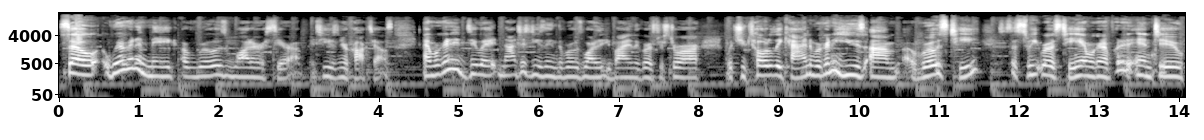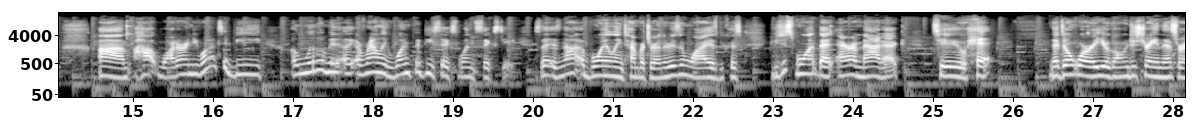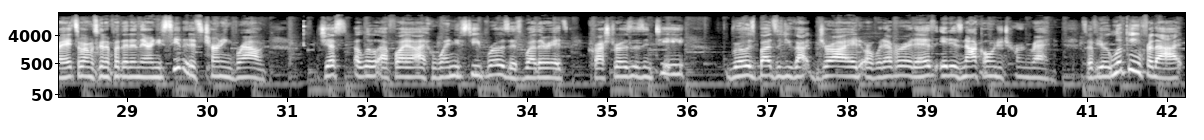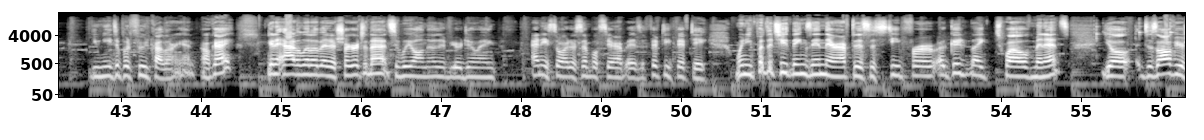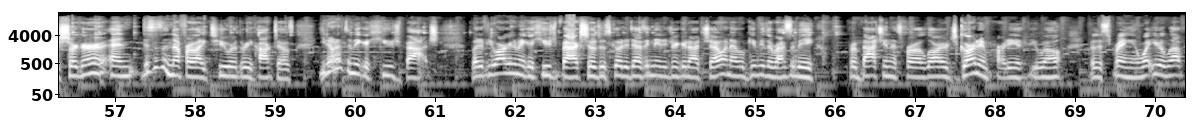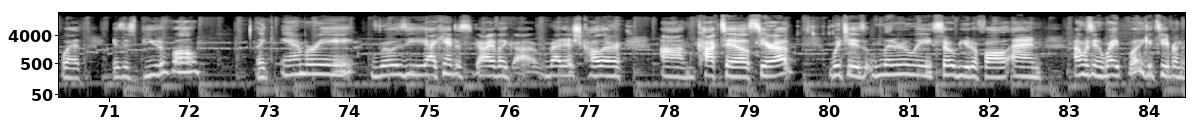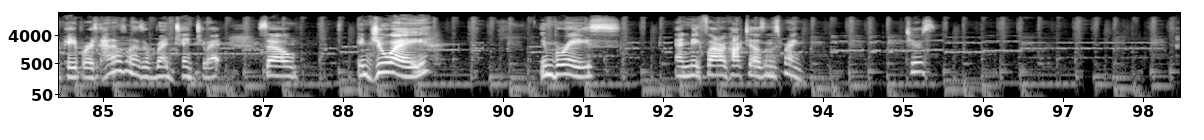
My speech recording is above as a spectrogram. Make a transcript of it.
So, we're gonna make a rose water syrup to use in your cocktails. And we're gonna do it not just using the rose water that you buy in the grocery store, which you totally can. We're gonna use um, rose tea, it's a sweet rose tea, and we're gonna put it into um, hot water. And you want it to be a little bit like around like 156 160 so that is not a boiling temperature and the reason why is because you just want that aromatic to hit. Now don't worry you're going to strain this right? So i'm just going to put that in there and you see that it's turning brown. Just a little fyi when you steep roses whether it's crushed roses in tea rose buds that you got dried or whatever it is it is not going to turn red. So if you're looking for that you need to put food coloring in, okay? You're gonna add a little bit of sugar to that so we all know that if you're doing any sort of simple syrup, it's a 50 50. When you put the two things in there after this is steeped for a good like 12 minutes, you'll dissolve your sugar, and this is enough for like two or three cocktails. You don't have to make a huge batch. But if you are to make a huge batch, you'll just go to designateddrinker.show and I will give you the recipe for batching this for a large garden party, if you will, for the spring. And what you're left with is this beautiful, like ambery, rosy, I can't describe like a reddish color um, cocktail syrup, which is literally so beautiful. And I almost gonna wipe, well, you can see it from the paper. It kind of has a red tint to it. So enjoy, embrace, and make flower cocktails in the spring. Cheers.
